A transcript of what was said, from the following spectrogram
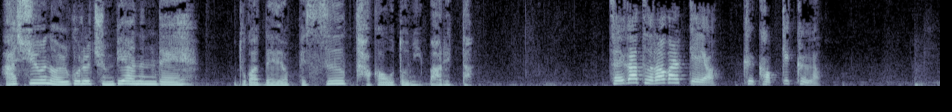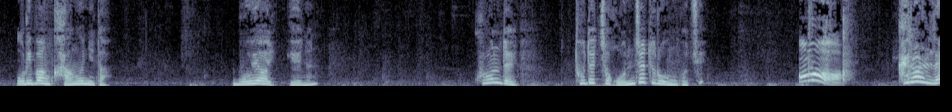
아쉬운 얼굴을 준비하는데 누가 내 옆에 쓱 다가오더니 말했다. 제가 들어갈게요. 그 걷기 클럽. 우리 반 강은이다. 뭐야, 얘는? 그런데 도대체 언제 들어온 거지? 그럴래?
